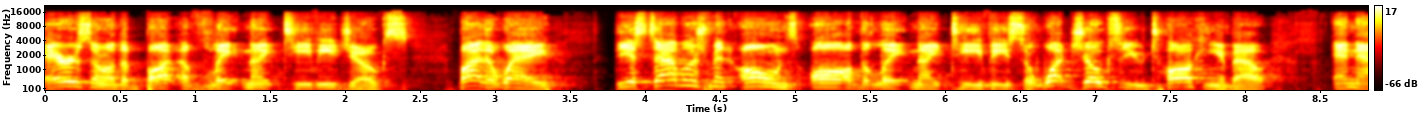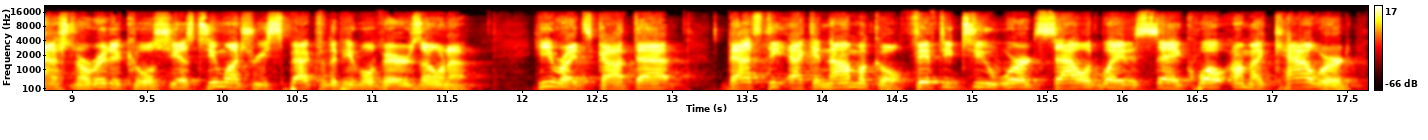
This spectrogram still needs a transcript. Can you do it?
Arizona the butt of late night TV jokes. By the way, the establishment owns all of the late night TV, so what jokes are you talking about? And national ridicule. She has too much respect for the people of Arizona. He writes, Got that? That's the economical 52 word salad way to say, quote, I'm a coward.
